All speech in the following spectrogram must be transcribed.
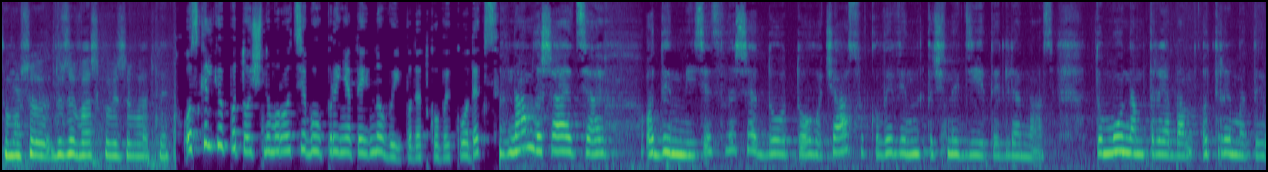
Тому що дуже важко виживати. Оскільки в поточному році був прийнятий новий податковий кодекс, Нам лишається один місяць лише до того часу, коли він почне діяти для нас. Тому нам треба отримати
